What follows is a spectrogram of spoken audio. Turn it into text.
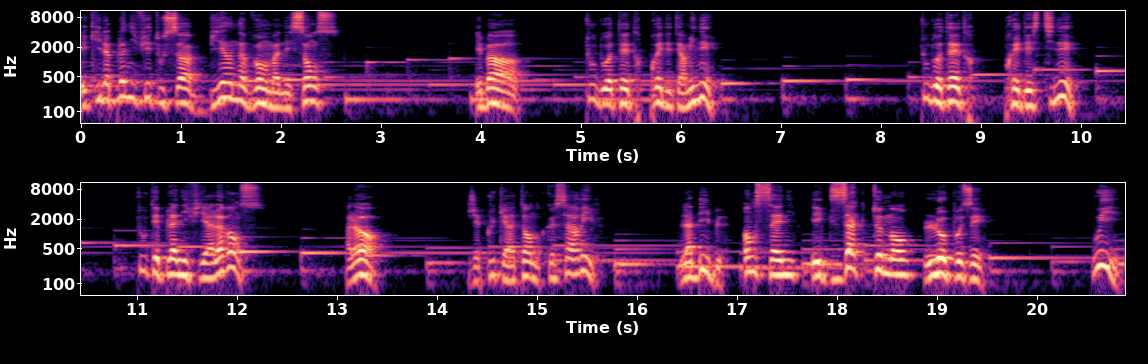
et qu'il a planifié tout ça bien avant ma naissance, eh bah, tout doit être prédéterminé. Tout doit être prédestiné. Tout est planifié à l'avance. Alors, j'ai plus qu'à attendre que ça arrive. La Bible enseigne exactement l'opposé. Oui,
